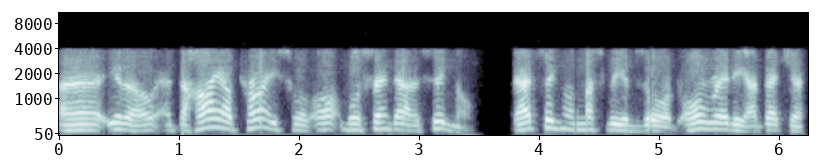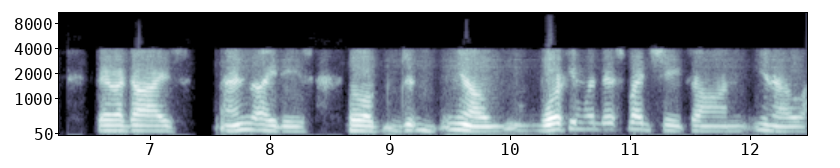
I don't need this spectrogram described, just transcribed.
uh, you know, the higher price will will send out a signal. That signal must be absorbed. Already, I bet you there are guys and ladies who are, you know, working with their spreadsheets on, you know,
